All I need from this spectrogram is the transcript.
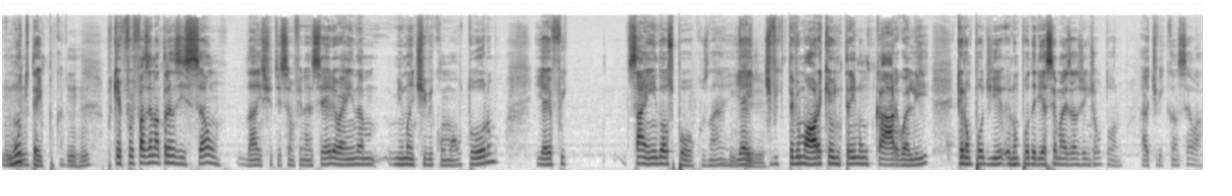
muito tempo, cara. Uhum. Porque foi fazendo a transição da instituição financeira, eu ainda me mantive como autônomo. E aí eu fui saindo aos poucos, né? E aí Entendi. tive- teve uma hora que eu entrei num cargo ali que eu não podia, eu não poderia ser mais agente autônomo. Aí eu tive que cancelar.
